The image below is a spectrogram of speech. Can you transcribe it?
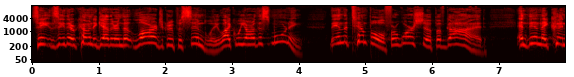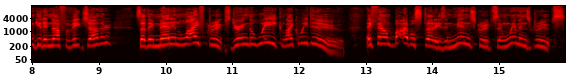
See, see, they were coming together in the large group assembly, like we are this morning, in the temple for worship of God. And then they couldn't get enough of each other, so they met in life groups during the week, like we do. They found Bible studies and men's groups and women's groups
